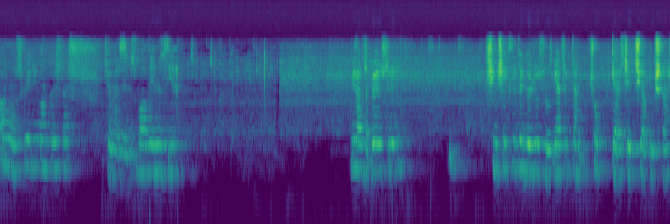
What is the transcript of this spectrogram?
Anons vereyim arkadaşlar. Kemerlerinizi bağlayınız diye. Biraz da böyle sürelim. Şimşekleri de görüyorsunuz. Gerçekten çok gerçekçi yapmışlar.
